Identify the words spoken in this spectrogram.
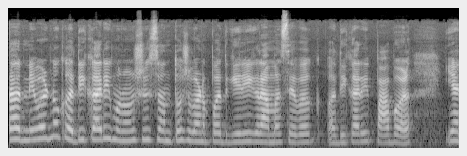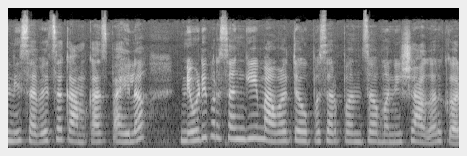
तर निवडणूक अधिकारी म्हणून श्री संतोष गणपतगिरी ग्रामसेवक अधिकारी पाबळ यांनी सभेचं कामकाज पाहिलं. निवडीप्रसंगी मावळते उपसरपंच मनीषा आगरकर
